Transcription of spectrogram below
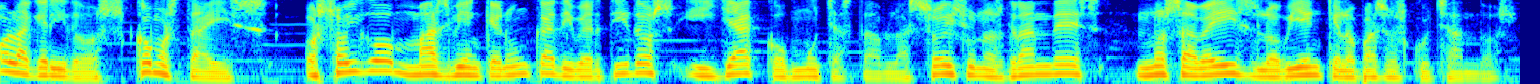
Hola queridos, ¿cómo estáis? Os oigo más bien que nunca divertidos y ya con muchas tablas. Sois unos grandes, no sabéis lo bien que lo paso escuchándos.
